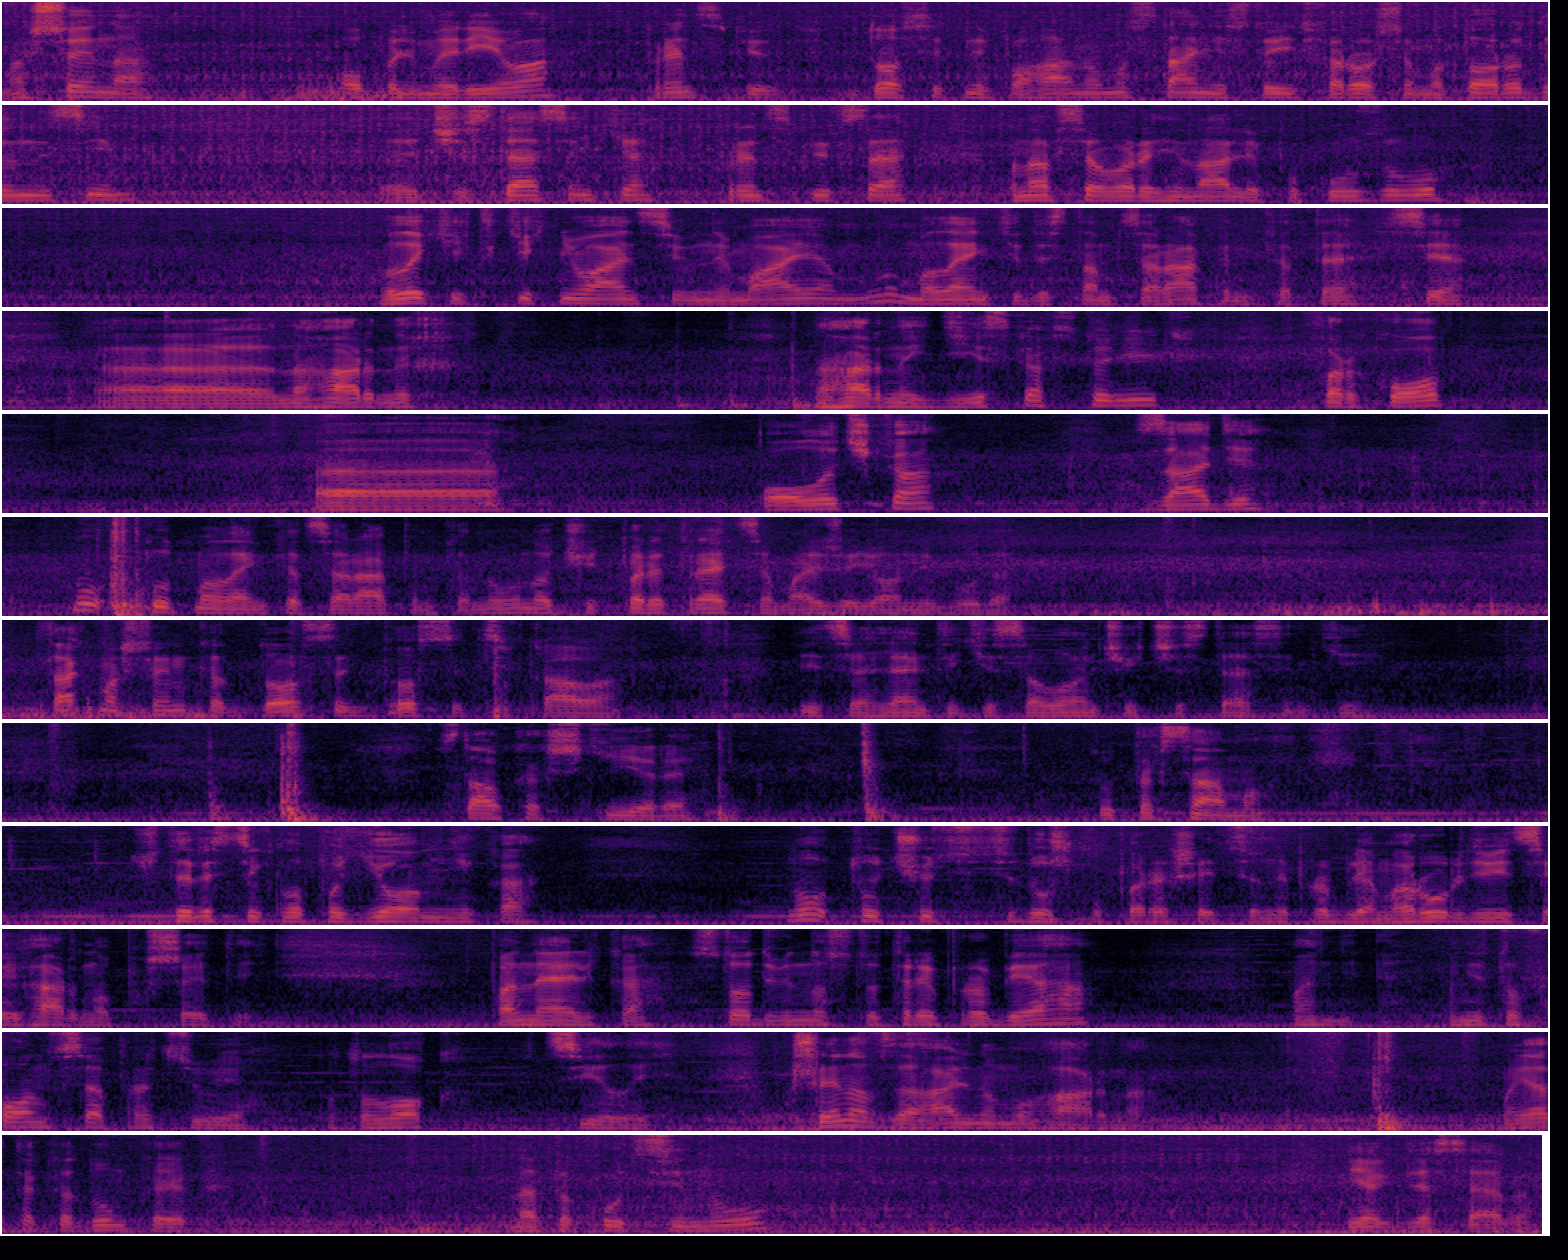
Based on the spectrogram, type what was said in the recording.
Машина Opel Meriva. В принципі, в досить непоганому стані. Стоїть хороший мотор 1.7. е, Чистесеньке, в принципі, все. Вона вся в оригіналі по кузову. Великих таких нюансів немає. Ну, маленькі десь там царапинка, те все. Е, на, гарних, на гарних дисках стоїть. Фаркоп. Е, полочка ззаді. Ну, тут маленька царапинка, ну воно чуть перетреться, майже його не буде. Так машинка досить-досить цікава. Дивіться, гляньте, який салончик чистесенький. В ставках шкіри. Тут так само. Чотири стеклоподйомника. Ну, тут чуть сідушку перешити, це не проблема. Руль, дивіться, гарно пошитий. Панелька, 193 пробіга. Магнітофон все працює. Потолок цілий. Машина в загальному гарна. Моя така думка, як на таку ціну, як для себе.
